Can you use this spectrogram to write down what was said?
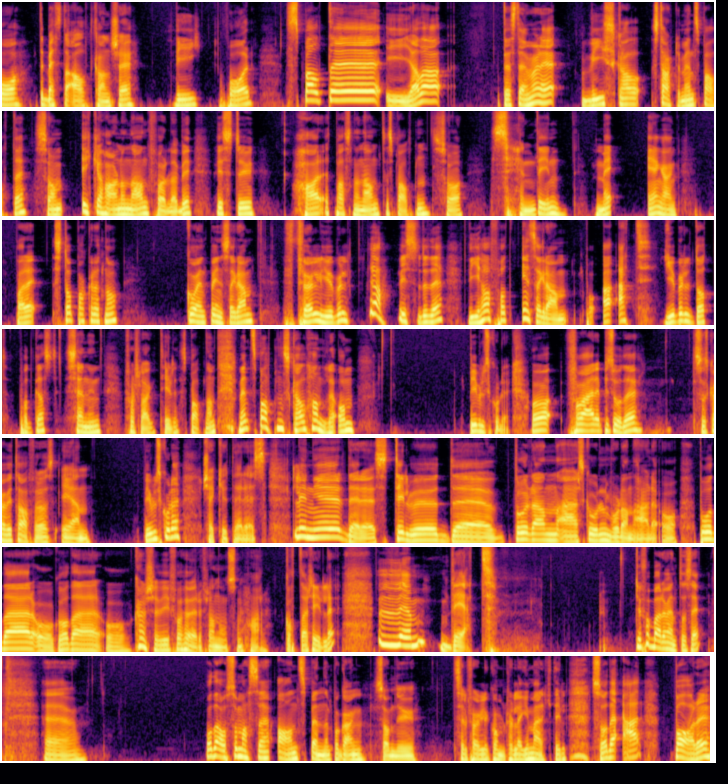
Og det beste av alt kan skje. Vi får spalte! Ja da, det stemmer det. Vi skal starte med en spalte som ikke har noe navn foreløpig. Hvis du har et passende navn til spalten, så send det inn med en gang. Bare stopp akkurat nå. Gå inn på Instagram. Følg Jubel. Ja, visste du det? Vi har fått Instagram på at jubel.podkast. Send inn forslag til spaltenavn. Men spalten skal handle om bibelskoler. Og for hver episode så skal vi ta for oss én bibelskole. Sjekk ut deres linjer, deres tilbud. Eh, hvordan er skolen, hvordan er det å bo der og gå der, og kanskje vi får høre fra noen som har gått der tidligere. Hvem vet? Du får bare vente og se. Eh, og det er også masse annet spennende på gang som du selvfølgelig kommer til å legge merke til. Så det er bare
